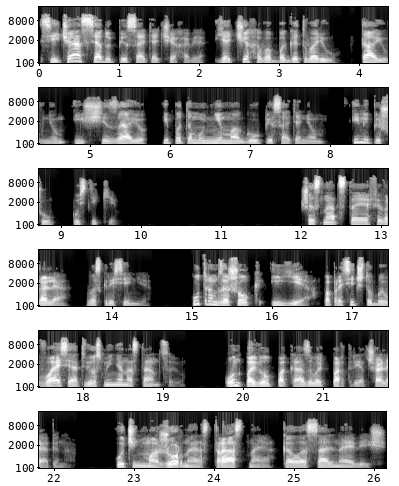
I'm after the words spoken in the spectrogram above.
Сейчас сяду писать о Чехове. Я Чехова боготворю, таю в нем, исчезаю, и потому не могу писать о нем. Или пишу пустяки. 16 февраля. Воскресенье. Утром зашел к ИЕ попросить, чтобы Вася отвез меня на станцию. Он повел показывать портрет Шаляпина. Очень мажорная, страстная, колоссальная вещь.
